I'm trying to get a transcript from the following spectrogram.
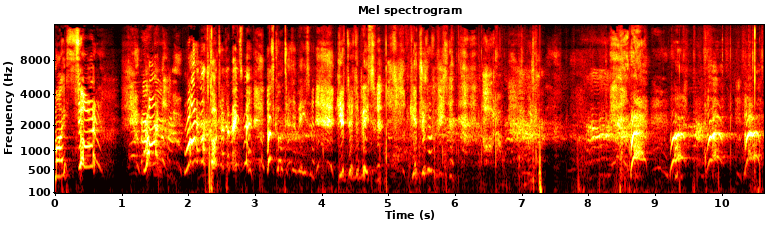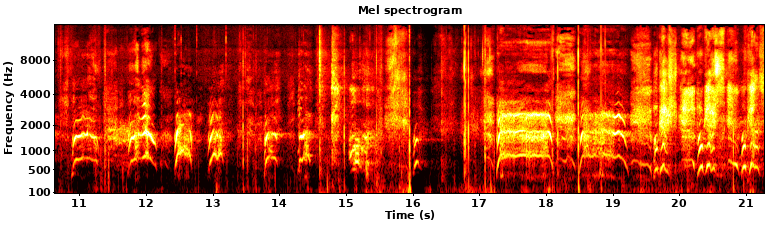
My son! Run! Run! Let's go to the basement! Let's go to the basement! Get to the basement! Get to the basement! Oh no! Oh no! Ah, ah, ah, ah, oh, no! Oh no! Ah, ah, ah, ah, oh. Oh gosh! Oh gosh! Oh gosh!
